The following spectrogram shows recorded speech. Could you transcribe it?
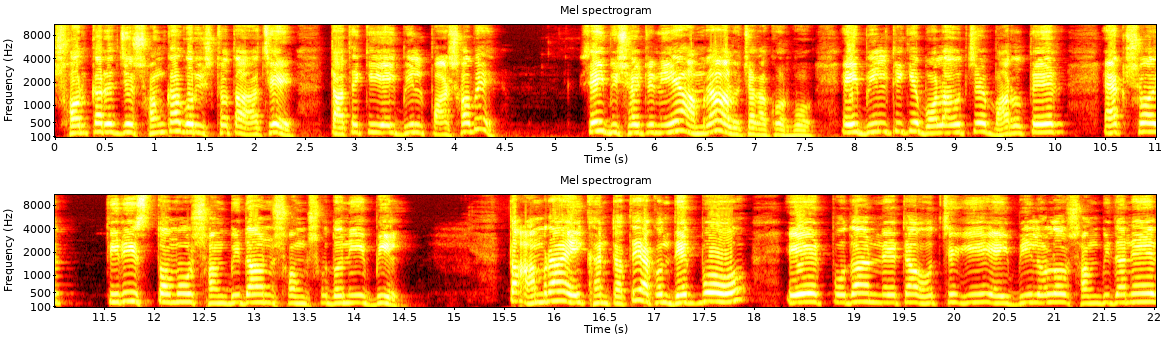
সরকারের যে সংখ্যাগরিষ্ঠতা আছে, তাতে কি এই বিল পাশ হবে? সেই বিষয়টি নিয়ে আমরা আলোচনা করব। এই বিলটিকে বলা হচ্ছে ভারতের একশো তিরিশতম সংবিধান সংশোধনী বিল। তা আমরা এইখানটাতে এখন দেখব। এর প্রধান এটা হচ্ছে কি, এই বিল হলো সংবিধানের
